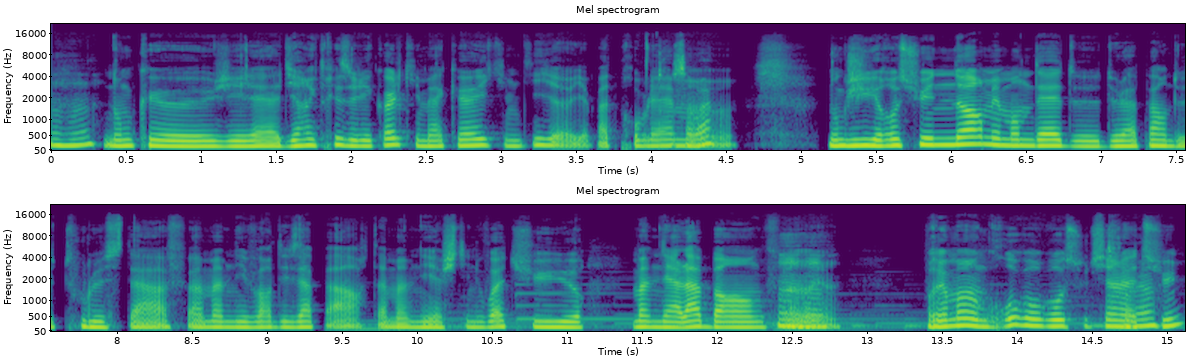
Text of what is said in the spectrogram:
Mhm. Donc j'ai la directrice de l'école qui m'accueille, qui me dit il n'y a pas de problème. Ça va donc j'ai reçu énormément d'aide de, la part de tout le staff, à m'amener voir des apparts, à m'amener acheter une voiture, m'amener à la banque. Mhm. Vraiment un gros gros gros soutien là-dessus.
